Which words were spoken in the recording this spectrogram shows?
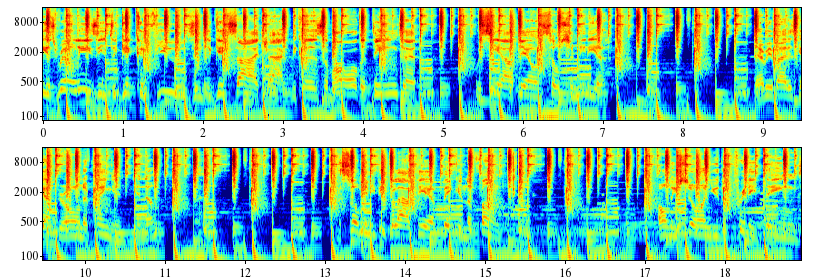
see, it's real easy to get confused and to get sidetracked because of all the things that we see out there on social media. Everybody's got their own opinion, you know? There's so many people out there faking the funk, only showing you the pretty things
